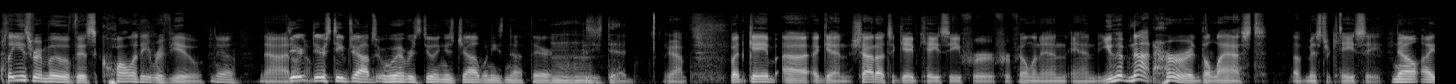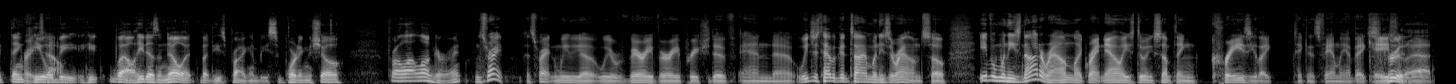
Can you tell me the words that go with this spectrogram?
please remove this quality review. yeah. Nah, dear, dear Steve Jobs, or whoever's doing his job when he's not there because Mm-hmm. he's dead. Yeah, but Gabe, uh, again, shout out to Gabe Casey for for filling in. And you have not heard the last of Mr. Casey. No, I think Pray he will be. He, well, he doesn't know it, but he's probably going to be supporting the show for a lot longer, right? That's right. That's right. And we uh, we were very very appreciative, and uh, we just have a good time when he's around. So even when he's not around, like right now, he's doing something crazy, like taking his family on vacation. Screw that.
